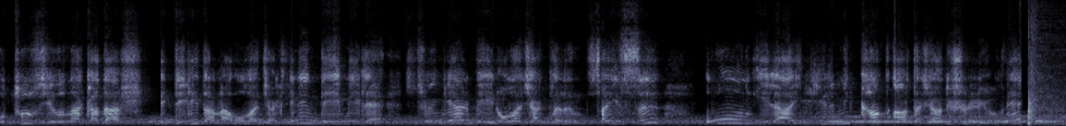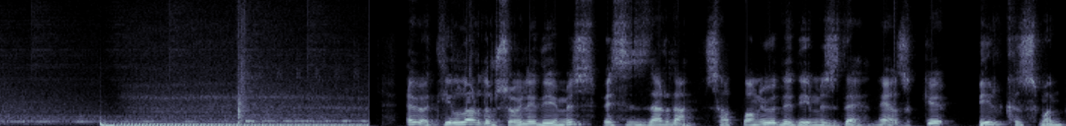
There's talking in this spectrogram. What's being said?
2030 yılına kadar deli dana olacak. Senin deyimiyle sünger beyin olacakların sayısı 10 ila 20 kat artacağı düşünülüyor. Ve Evet, yıllardır söylediğimiz ve sizlerden saklanıyor dediğimizde ne yazık ki bir kısmın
